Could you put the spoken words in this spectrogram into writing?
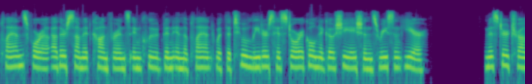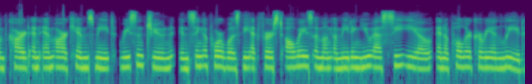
Plans for a other summit conference include been in the plant with the two leaders historical negotiations recent year. Mr. Trump card and Mr. Kim's meet recent June in Singapore was the at first always among a meeting US CEO and a polar Korean lead.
